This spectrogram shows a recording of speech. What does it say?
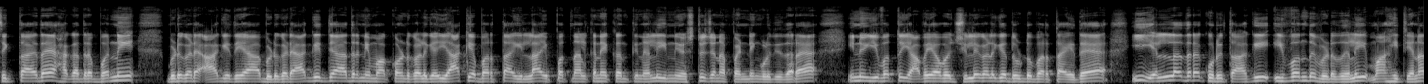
ಸಿಗ್ತಾ ಇದೆ. ಹಾಗಾದರೆ ಬನ್ನಿ, ಬಿಡುಗಡೆ ಆಗಿದೆಯಾ ಬಿಡುಗಡೆ ಆಗಿದೆಯಾ? ಆದರೆ ನಿಮ್ಮ ಅಕೌಂಟ್ಗಳಿಗೆ ಯಾಕೆ ಬರ್ತಾ ಇಲ್ಲ? ಇಪ್ಪತ್ನಾಲ್ಕನೇ ಕಂತಿನಲ್ಲಿ ಇನ್ನು ಎಷ್ಟು ಜನ ಪೆಂಡಿಂಗ್ ಉಳಿದಿದ್ದಾರೆ? ಇನ್ನು ಇವತ್ತು ಯಾವ ಯಾವ ಜಿಲ್ಲೆಗಳಿಗೆ ದುಡ್ಡು ಬರ್ತಾ ಇದೆ? ಈ ಎಲ್ಲದರ ಕುರಿತಾಗಿ ಈ ಒಂದು ವಿಡಿಯೋದಲ್ಲಿ ಮಾಹಿತಿಯನ್ನು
